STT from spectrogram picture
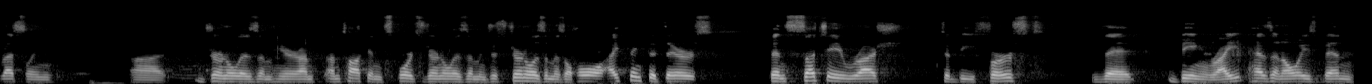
wrestling uh, journalism here. I'm I'm talking sports journalism and just journalism as a whole. I think that there's been such a rush to be first that being right hasn't always been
